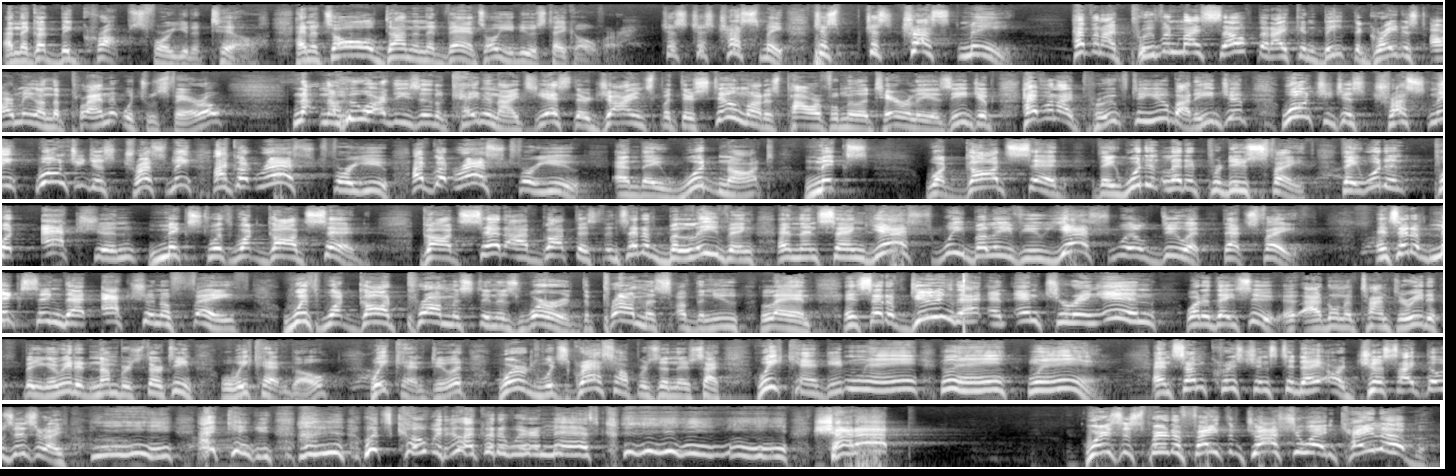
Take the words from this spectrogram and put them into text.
And they got big crops for you to till. And it's all done in advance. All you do is take over. Just, just trust me. Just, just trust me. Haven't I proven myself that I can beat the greatest army on the planet, which was Pharaoh? Now, now, who are these little Canaanites? Yes, they're giants, but they're still not as powerful militarily as Egypt. Haven't I proved to you about Egypt? Won't you just trust me? Won't you just trust me? I've got rest for you. I've got rest for you. And they would not mix what God said, they wouldn't let it produce faith. They wouldn't put action mixed with what God said. God said, I've got this. Instead of believing and then saying, Yes, we believe you. Yes, we'll do it. That's faith. Instead of mixing that action of faith with what God promised in His Word, the promise of the new land, instead of doing that and entering in, what did they see? Uh, I don't have time to read it, but you can read it in Numbers 13. Well, we can't go. We can't do it. We're with grasshoppers in their side. We can't do it. And some Christians today are just like those Israelites. I can't do, what's COVID? Oh, I gotta wear a mask. Shut up! Where's the spirit of faith of Joshua and Caleb?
